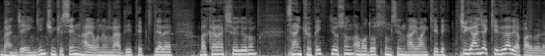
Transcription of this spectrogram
Bence Engin. Çünkü senin hayvanın verdiği tepkilere bakarak söylüyorum. Sen köpek diyorsun ama dostum senin hayvan kedi. Çünkü ancak kediler yapar böyle.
